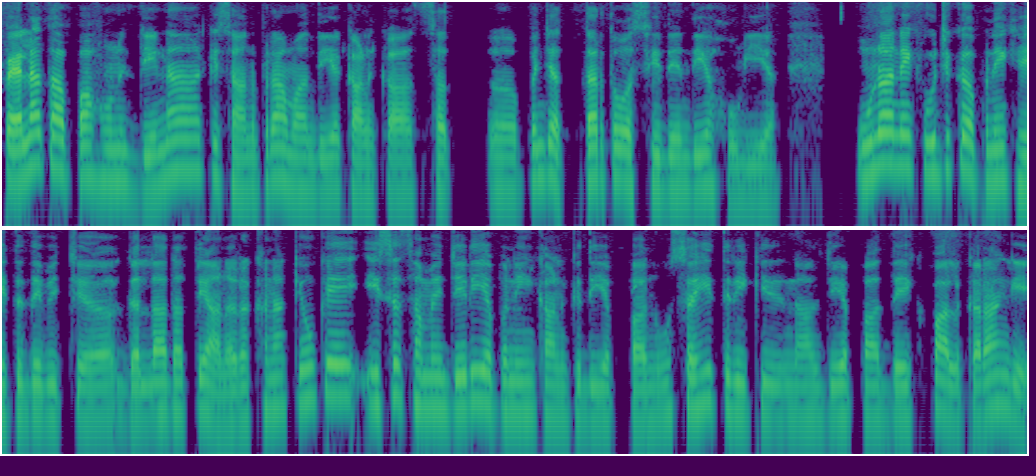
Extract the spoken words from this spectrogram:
ਪਹਿਲਾਂ ਤਾਂ ਆਪਾਂ ਹੁਣ ਜਿਨ੍ਹਾਂ ਕਿਸਾਨ ਭਰਾਵਾਂ ਦੀ ਕਣਕਾਂ ਸੱਤ- ਅਹ 75 ਤੋਂ 80 ਦਿਨ ਦੀ ਹੋ ਗਈ ਆ ਉਹਨਾਂ ਨੇ ਕੁਝ ਕੁ ਆਪਣੇ ਖੇਤ ਦੇ ਵਿੱਚ ਗੱਲਾਂ ਦਾ ਧਿਆਨ ਰੱਖਣਾ, ਕਿਉਂਕਿ ਇਸ ਸਮੇਂ ਜਿਹੜੀ ਆਪਣੀ ਕਣਕ ਦੀ ਆਪਾਂ ਨੂੰ ਸਹੀ ਤਰੀਕੇ ਦੇ ਨਾਲ ਜੇ ਆਪਾਂ ਦੇਖਭਾਲ ਕਰਾਂਗੇ,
